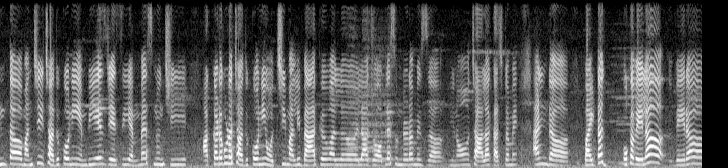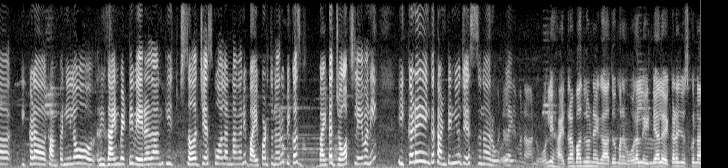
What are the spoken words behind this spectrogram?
ఇంత మంచి చదువుకొని ఎంబీఏస్ చేసి ఎంఎస్ నుంచి అక్కడ కూడా చదువుకొని వచ్చి మళ్ళీ బ్యాక్ వాళ్ళు ఇలా జాబ్లెస్ ఉండడం ఇస్ యునో uh, చాలా కష్టమే. అండ్ uh, బయట ఒకవేళ వేరే ఇక్కడ కంపెనీలో రిజైన్ పెట్టి వేరే దానికి సర్చ్ చేసుకోవాలన్నా కానీ భయపడుతున్నారు బికాస్ బయట జాబ్స్ లేవని ఇక్కడే ఇంకా కంటిన్యూ చేస్తున్నారు లైక్ మన ఓన్లీ హైదరాబాద్లోనే కాదు మనం ఓవరాల్ ఇండియాలో ఎక్కడ చూసుకున్నా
